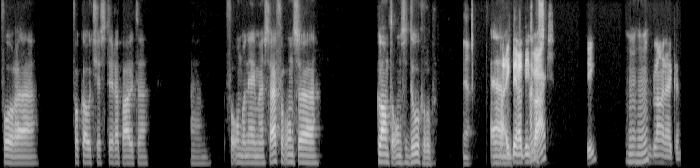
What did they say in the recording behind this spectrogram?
voor, eh, voor coaches, therapeuten, ehm, voor ondernemers, hè, voor onze klanten, onze doelgroep? Ja. En, Maar ik ben het niet waard. Dat is een belangrijke.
